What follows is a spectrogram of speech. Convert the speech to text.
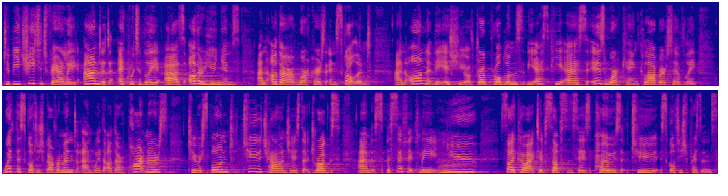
to be treated fairly and equitably as other unions and other workers in Scotland. And on the issue of drug problems, the SPS is working collaboratively with the Scottish Government and with other partners to respond to the challenges that drugs, um, specifically new psychoactive substances, pose to Scottish prisons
